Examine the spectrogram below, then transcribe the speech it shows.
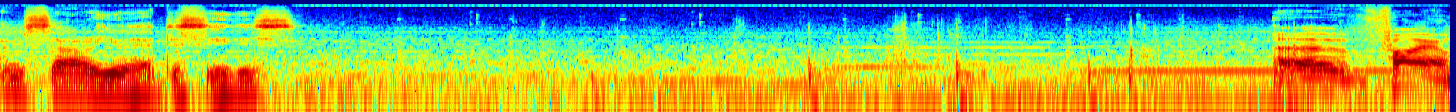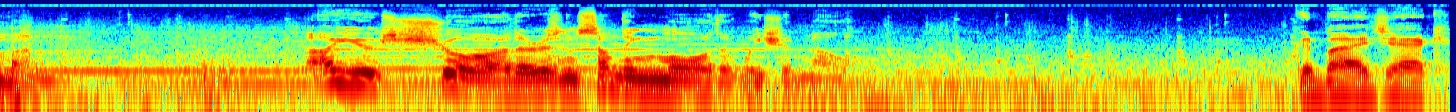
I'm sorry you had to see this. Uh, fireman. Are you sure there isn't something more that we should know? Goodbye, Jack.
